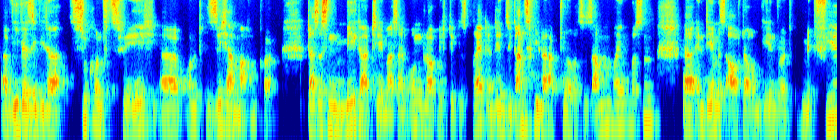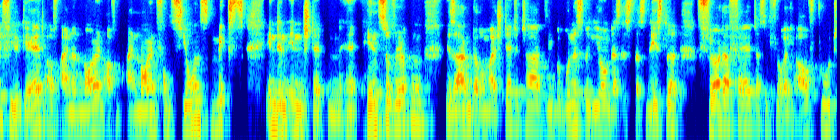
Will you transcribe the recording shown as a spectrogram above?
äh, wie wir sie wieder zukunftsfähig äh, und sicher machen können. Das ist ein Megathema, ist ein unglaublich dickes Brett, in dem Sie ganz viele Akteure zusammenbringen müssen, äh, in dem es auch darum gehen wird, mit viel, viel Geld auf einen neuen, auf einen neuen Funktionsmix in den Innenstädten hinzuwirken. Wir sagen darum als Städtetag, liebe Bundesregierung, das ist das nächste Förderfeld, das sich für euch auftut.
